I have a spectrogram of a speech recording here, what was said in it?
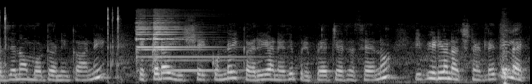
అజనోమోటోని కానీ ఎక్కడ యూజ్ చేయకుండా ఈ కర్రీ అనేది ప్రిపేర్ చేసేసాను. ఈ వీడియో నచ్చినట్లయితే లైక్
